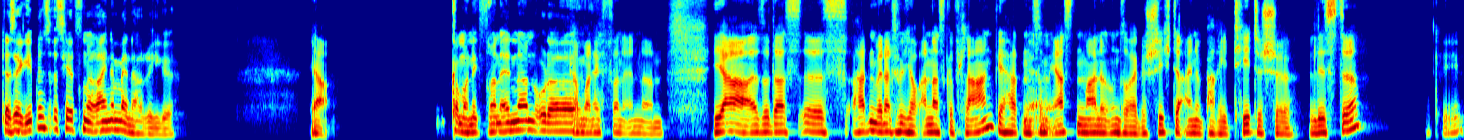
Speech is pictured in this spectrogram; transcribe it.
Das Ergebnis ist jetzt eine reine Männerriege. Ja, Kann man nichts dran ändern oder? kann man nichts dran ändern. Ja, also das ist, hatten wir natürlich auch anders geplant. Wir hatten Ja. zum ersten Mal in unserer Geschichte eine paritätische Liste. Okay. Auf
